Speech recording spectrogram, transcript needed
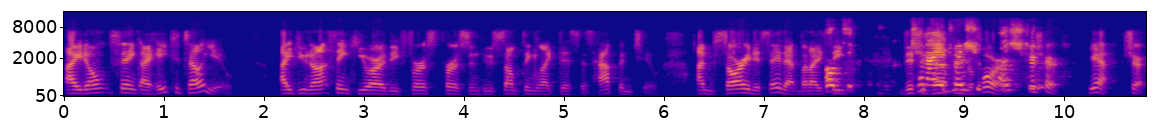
I don't think I hate to tell you I do not think you are the first person who something like this has happened to. I'm sorry to say that, but I think okay. this Can has I happened before. Sure, sure. Yeah, sure.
